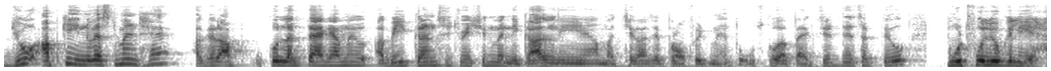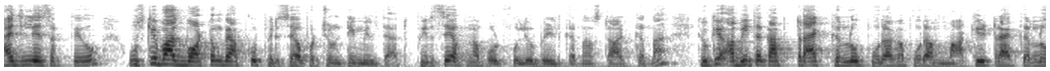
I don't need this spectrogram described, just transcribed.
जो आपकी इन्वेस्टमेंट है, अगर आपको लगता है कि हमें अभी करंट सिचुएशन में निकालनी है, हम अच्छे खासे प्रॉफिट में हैं तो उसको आप एग्जिट दे सकते हो। पोर्टफोलियो के लिए हेज ले सकते हो। उसके बाद बॉटम पे आपको फिर से अपॉर्चुनिटी मिलता है। तो फिर से अपना पोर्टफोलियो बिल्ड करना, स्टार्ट करना, क्योंकि अभी तक आप ट्रैक कर लो, पूरा का पूरा मार्केट ट्रैक कर लो।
